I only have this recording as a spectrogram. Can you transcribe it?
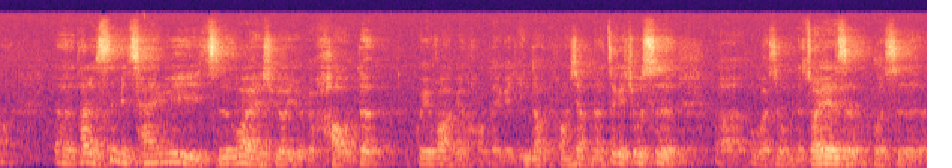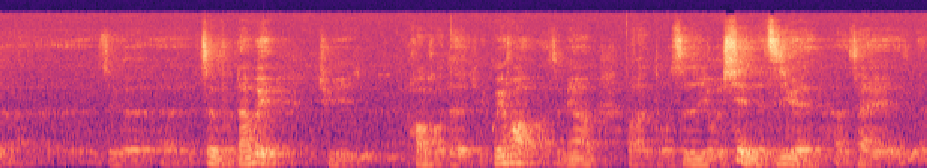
啊，呃当然市民参与之外，需要有一个好的。规划跟好的一个引导的方向，那这个就是呃，不管是我们的专业者，或是呃这个呃政府单位，去好好的去规划啊，怎么样呃投资有限的资源呃，在呃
